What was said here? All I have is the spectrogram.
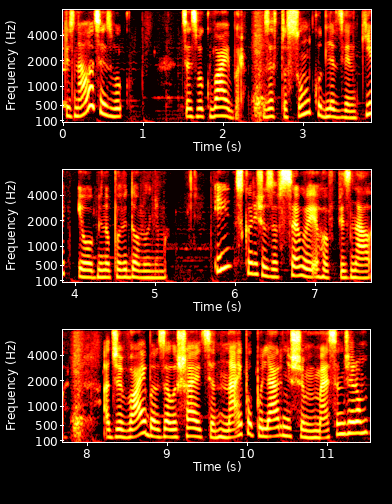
Впізнали цей звук? Це звук Viber, застосунку для дзвінків і обміну повідомленнями. І, скоріше за все, ви його впізнали. Адже Viber залишається найпопулярнішим месенджером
